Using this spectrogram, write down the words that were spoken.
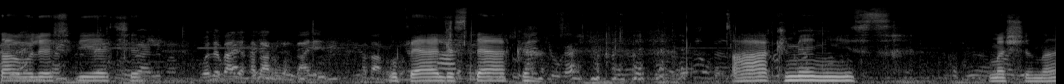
saulė šviečia, upelis teka, akmenys, mašina.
